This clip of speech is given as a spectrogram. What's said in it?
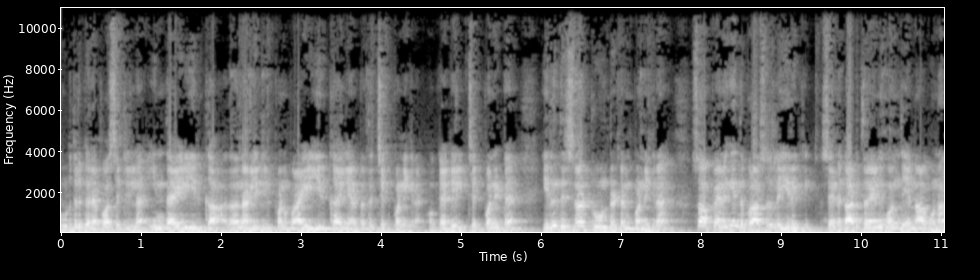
கொடுத்துருக்க ரெபாசிட்டியில் இந்த ஐடி இருக்கா? அதாவது நான் delete பண்ண போகிற ஐடி இருக்கா இல்லையான்றதை செக் பண்ணிக்கிறேன். ஓகே டெலிட் செக் பண்ணிவிட்டு இருந்துச்சுன்னா ட்ரூன் ரிட்டர்ன் பண்ணிக்கிறேன். ஸோ அப்போ எனக்கு இந்த ப்ராசஸில் இருக்குது ஸோ எனக்கு அடுத்த லைனுக்கு வந்து என்ன ஆகும்னா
